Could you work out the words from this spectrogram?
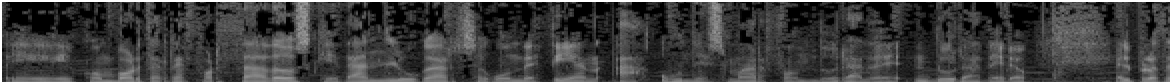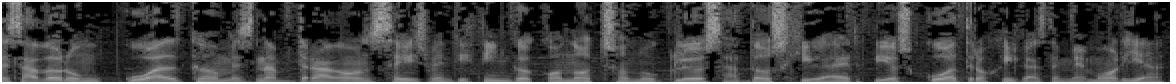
eh, con bordes reforzados que dan lugar, según decían, a un smartphone duradero. El procesador, un Qualcomm Snapdragon 625 con 8 núcleos a 2 GHz, 4 GB de memoria.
